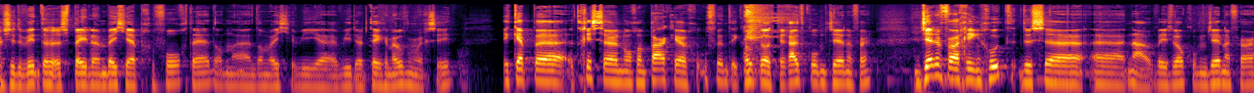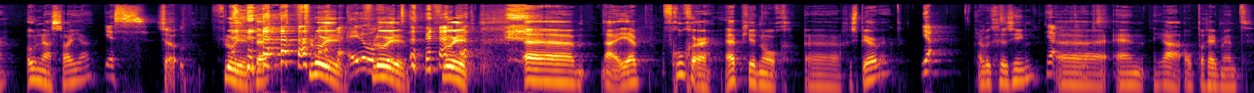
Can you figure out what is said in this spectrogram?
als je de winterspelen een beetje hebt gevolgd, hè, dan, eh, dan weet je wie, eh, wie er tegenover me zit. Ik heb eh, het gisteren nog een paar keer geoefend. Ik hoop dat ik eruit kom, Jennifer. Jennifer ging goed, dus nou, wees welkom Jennifer Ona Sanja. Yes. Zo, vloeiend hè? Vloeiend, vloeiend, vloeiend. Ehm, nou, je hebt, vroeger heb je nog gespeerwerkt, Ja. heb ik gezien. Ja, en ja, op een gegeven moment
